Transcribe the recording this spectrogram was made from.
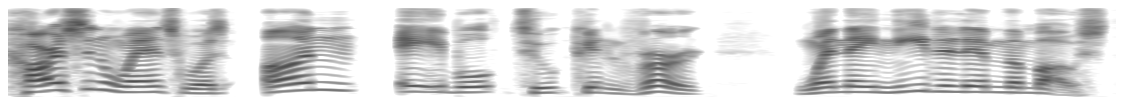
Carson Wentz was unable to convert when they needed him the most.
